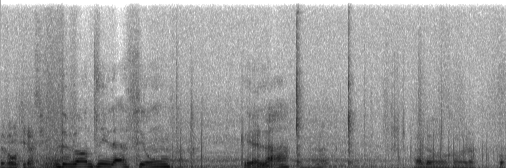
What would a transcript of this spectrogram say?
de ventilation. De ventilation qui est là. Alors euh, la porte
